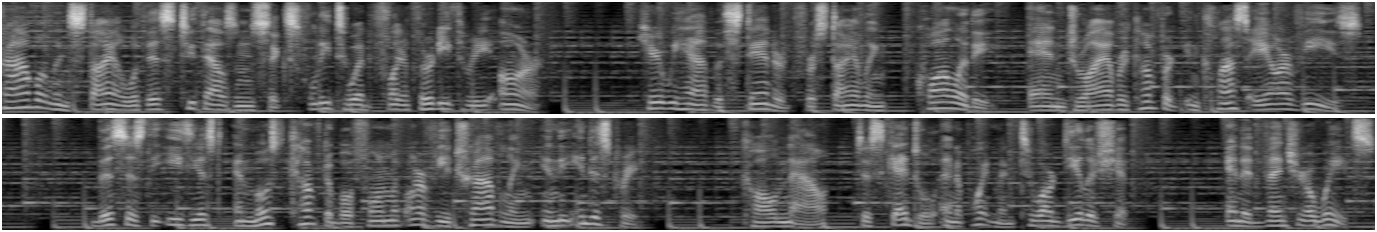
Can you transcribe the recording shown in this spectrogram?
Travel in style with this 2006 Fleetwood Flair 33R. Here we have the standard for styling, quality, and driver comfort in Class A RVs. This is the easiest and most comfortable form of RV traveling in the industry. Call now to schedule an appointment to our dealership. An adventure awaits.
